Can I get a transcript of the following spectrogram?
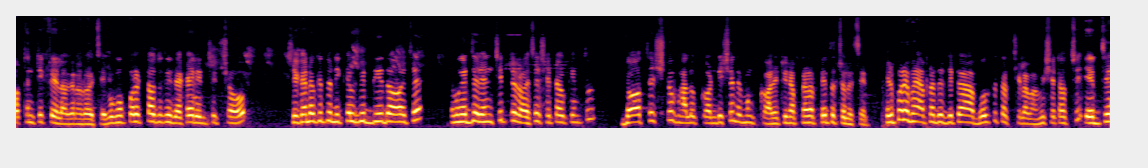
অথেন্টিকটাই লাগানো রয়েছে এবং উপরেরটাও যদি দেখায় রেনশিট সহ, সেখানেও কিন্তু নিকেল বিট দিয়ে দেওয়া হয়েছে এবং এর যে রেনশিটটা রয়েছে, সেটাও কিন্তু যথেষ্ট ভালো কন্ডিশন এবং কোয়ালিটির আপনারা পেতে চলেছেন। এরপরে ভাই আপনাদের যেটা বলতে চাচ্ছিলাম আমি, সেটা হচ্ছে এর যে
